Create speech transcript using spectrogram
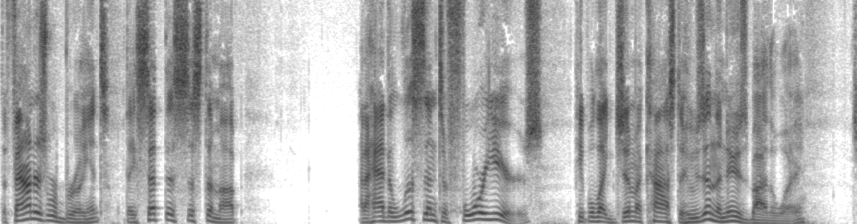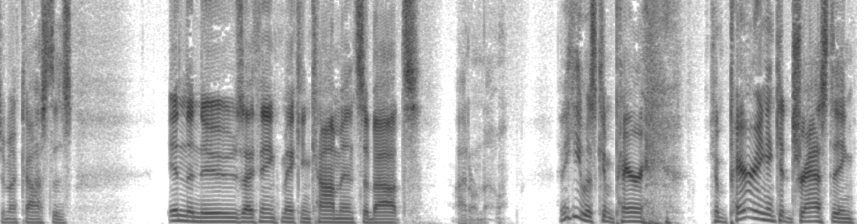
the founders were brilliant. They set this system up, and I had to listen to four years. People like Jim Acosta, who's in the news, by the way. Jim Acosta's in the news, I think, making comments about I don't know. I think he was comparing comparing and contrasting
